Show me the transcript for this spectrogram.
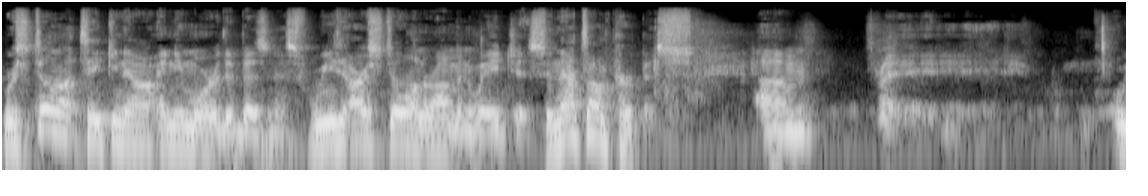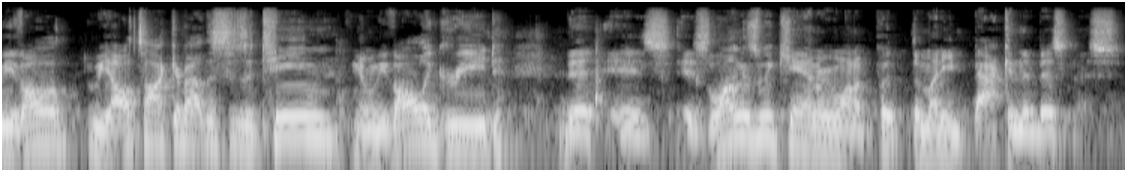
we're still not taking out any more of the business. We are still on ramen wages, and that's on purpose. Um, we've all we all talk about this as a team, and we've all agreed that is as long as we can, we want to put the money back in the business.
